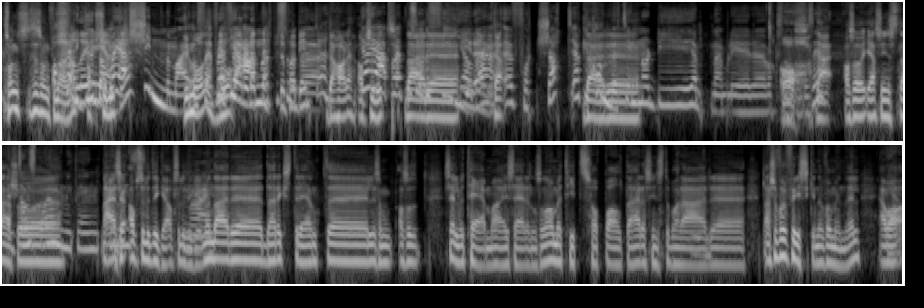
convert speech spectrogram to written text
sesong- Sesongfinale. Herregud, da må jeg skynde meg. Du må å se, det. for jeg føler det nettopp har begynt, det. Har det, Ja, jeg er på episode eh, fire ja. fortsatt. Jeg har ikke er, kommet til når de jentene blir voksne. Åh, si. er, altså, jeg syns det er så anything, Nei, absolutt ikke. Absolutt ikke. Men det er, det er ekstremt liksom, altså, Selve temaet i serien og sånn, med tidshopp og alt det her, jeg synes det bare er eh, Det er så forfriskende for min del. Jeg var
